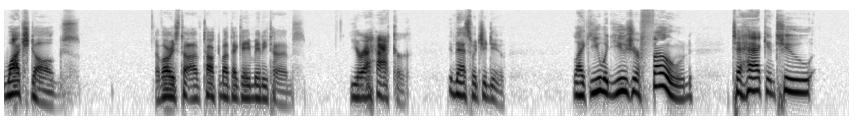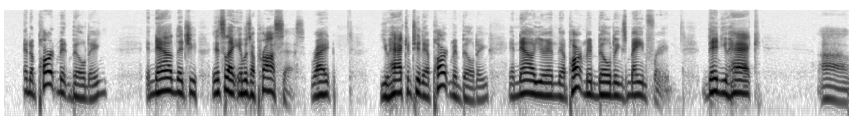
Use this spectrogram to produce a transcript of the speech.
Watch Dogs. I've always ta- I've talked about that game many times. You're a hacker, and that's what you do. Like you would use your phone to hack into an apartment building, and now that you, it's like it was a process, right? You hack into the apartment building, and now you're in the apartment building's mainframe. Then you hack. Uh,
